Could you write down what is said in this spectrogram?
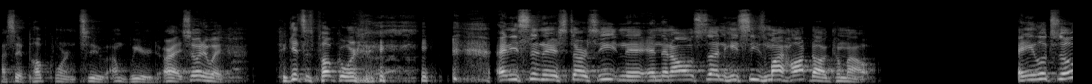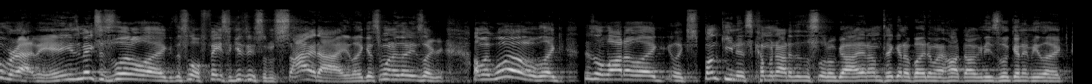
I say popcorn too. I'm weird. All right, so anyway, he gets his popcorn, and he's sitting there, starts eating it, and then all of a sudden he sees my hot dog come out. And he looks over at me and he makes this little like this little face that gives me some side eye. Like it's one of those like I'm like, whoa, like there's a lot of like like spunkiness coming out of this little guy, and I'm taking a bite of my hot dog and he's looking at me like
